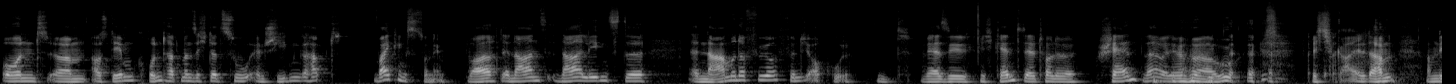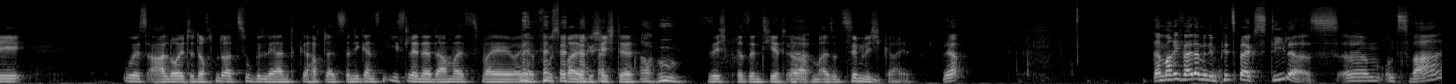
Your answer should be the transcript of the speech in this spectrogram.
Und ähm, aus dem Grund hat man sich dazu entschieden gehabt, Vikings zu nehmen. War der nahe, naheliegendste äh, Name dafür, finde ich auch cool. Und wer sie nicht kennt, der tolle Shant, ne, bei dem, uh, richtig geil. Da haben, haben die USA-Leute doch dazu gelernt gehabt, als dann die ganzen Isländer damals bei, bei der Fußballgeschichte sich präsentiert ja. haben. Also ziemlich geil. Ja. Dann mache ich weiter mit den Pittsburgh Steelers. Ähm, und zwar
